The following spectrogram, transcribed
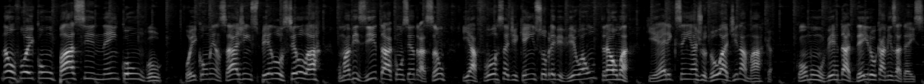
não foi com um passe nem com um gol, foi com mensagens pelo celular, uma visita à concentração e a força de quem sobreviveu a um trauma que Eriksen ajudou a Dinamarca como um verdadeiro camisa 10.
